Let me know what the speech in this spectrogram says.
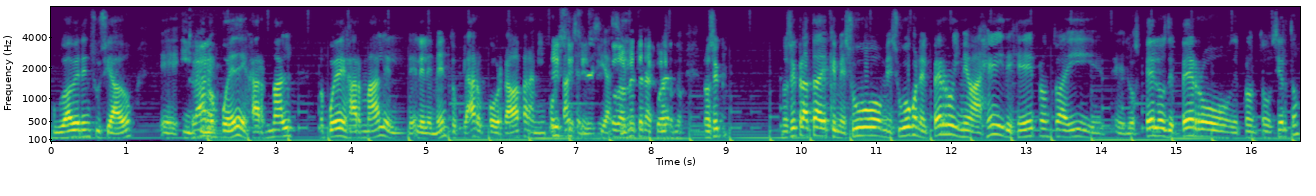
pudo haber ensuciado eh, y, no puede dejar mal, no puede dejar mal el, elemento, claro, cobraba para mí importancia. Sí, sí, totalmente de acuerdo. No, sé, no se trata de que me subo, me subo con el perro y me bajé y dejé de pronto ahí eh, los pelos del perro, de pronto, ¿cierto?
